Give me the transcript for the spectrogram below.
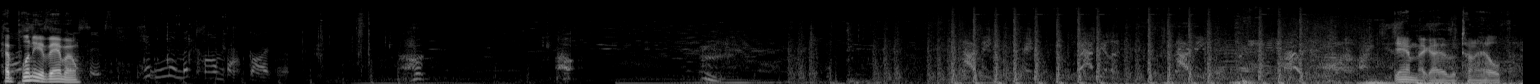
Have plenty of ammo. Guy has a ton of health.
